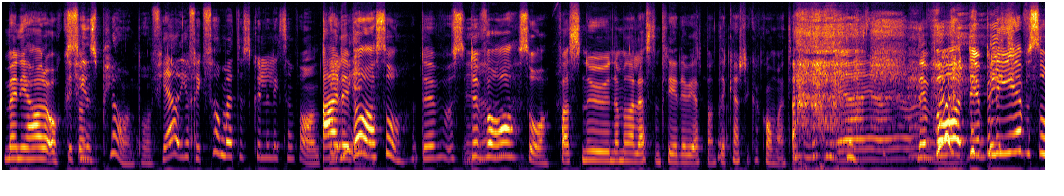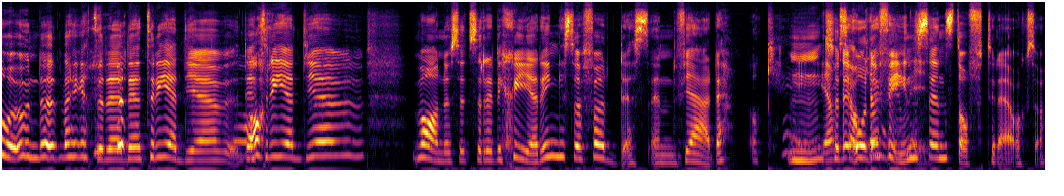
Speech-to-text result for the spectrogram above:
Men jag har också... Det finns plan på en fjärde. Jag fick för mig att det skulle liksom vara en Ja, det var så. Det, det Ja. var så. Fast nu när man har läst den tredje vet man att det kanske kan komma en till. Ja, ja, ja. Det, var, det blev så under vad heter det, det, tredje, det tredje manusets redigering så föddes en fjärde. Okej. Mm, ja, så det, så och det finns bli. en stoff till det också.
